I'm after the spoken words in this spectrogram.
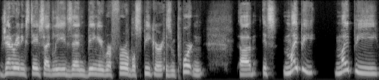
generating stage side leads and being a referable speaker is important, uh, it's might be might be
